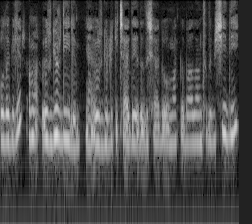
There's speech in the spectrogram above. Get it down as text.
olabilir ama özgür değilim. Yani özgürlük içeride ya da dışarıda olmakla bağlantılı bir şey değil.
